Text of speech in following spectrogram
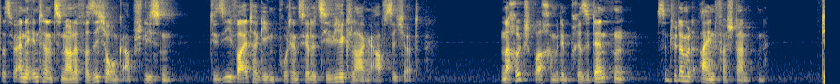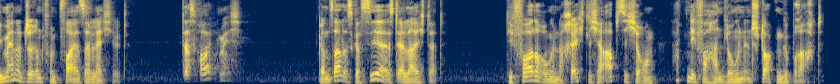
dass wir eine internationale Versicherung abschließen, die Sie weiter gegen potenzielle Zivilklagen absichert. Nach Rücksprache mit dem Präsidenten sind wir damit einverstanden. Die Managerin von Pfizer lächelt. Das freut mich. González Garcia ist erleichtert. Die Forderungen nach rechtlicher Absicherung hatten die Verhandlungen in Stocken gebracht.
